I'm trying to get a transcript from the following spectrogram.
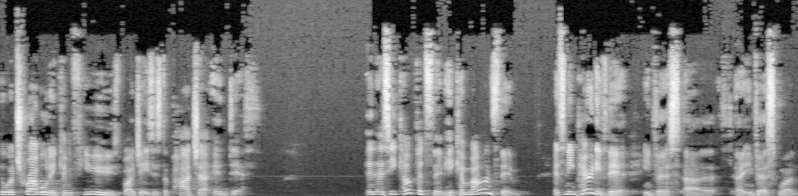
who are troubled and confused by Jesus' departure and death. And as he comforts them, he commands them. It's an imperative there in verse, uh, uh, in verse one.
